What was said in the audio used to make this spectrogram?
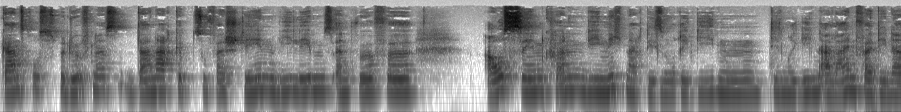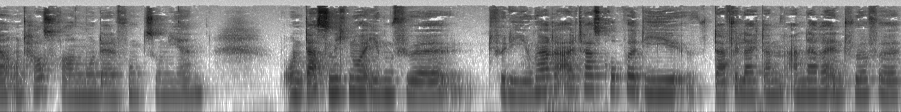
ganz großes Bedürfnis danach gibt zu verstehen, wie Lebensentwürfe aussehen können, die nicht nach diesem rigiden, diesem rigiden Alleinverdiener- und Hausfrauenmodell funktionieren. Und das nicht nur eben für, für die jüngere Altersgruppe, die da vielleicht dann andere Entwürfe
